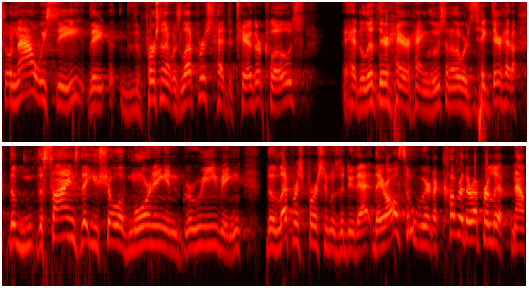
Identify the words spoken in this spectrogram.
So now we see the, the person that was leprous had to tear their clothes. They had to let their hair hang loose. In other words, take their head off. The, the signs that you show of mourning and grieving, the leprous person was to do that. They also were to cover their upper lip. Now,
